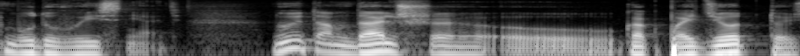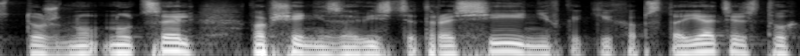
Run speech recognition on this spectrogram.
Буду выяснять. Ну и там дальше, э, как пойдет, то есть тоже, ну, ну, цель вообще не зависит от России, ни в каких обстоятельствах,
